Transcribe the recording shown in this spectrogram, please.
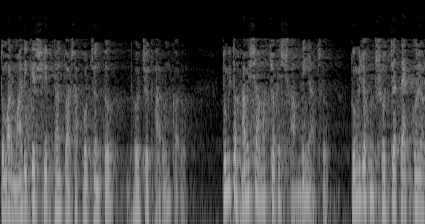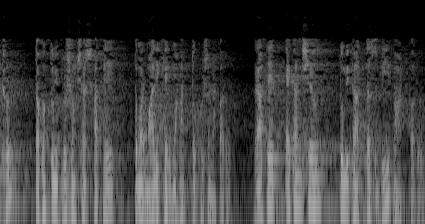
তোমার মালিকের সিদ্ধান্ত আসা পর্যন্ত ধৈর্য ধারণ করো। তুমি তো হামেশা আমার চোখের সামনেই আছো। তুমি যখন শয্যা ত্যাগ করে ওঠো, তখন তুমি প্রশংসার সাথে তোমার মালিকের মাহাত্ম ঘোষণা করো। রাতের একাংশেও তুমি তার তসবি পাঠ করো।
